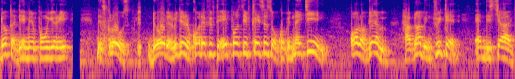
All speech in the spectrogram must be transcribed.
Dr. Damien Pungyiri, disclosed though the region recorded 58 positive cases of COVID-19, all of them have not been treated and discharged.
